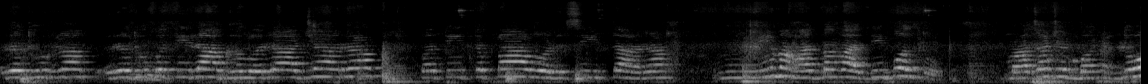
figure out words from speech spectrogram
रघुरा रघुपती राघव राजा राम पतित पावन सीताराम. मी महात्मा गांधी बोलतो. माझा जन्म दोन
